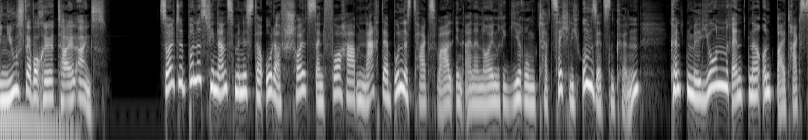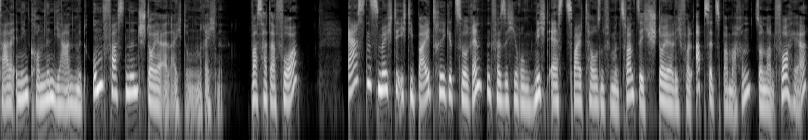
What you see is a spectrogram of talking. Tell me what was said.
Die News der Woche Teil 1. Sollte Bundesfinanzminister Olaf Scholz sein Vorhaben nach der Bundestagswahl in einer neuen Regierung tatsächlich umsetzen können, könnten Millionen Rentner und Beitragszahler in den kommenden Jahren mit umfassenden Steuererleichterungen rechnen. Was hat er vor? Erstens möchte ich die Beiträge zur Rentenversicherung nicht erst 2025 steuerlich voll absetzbar machen, sondern vorher,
